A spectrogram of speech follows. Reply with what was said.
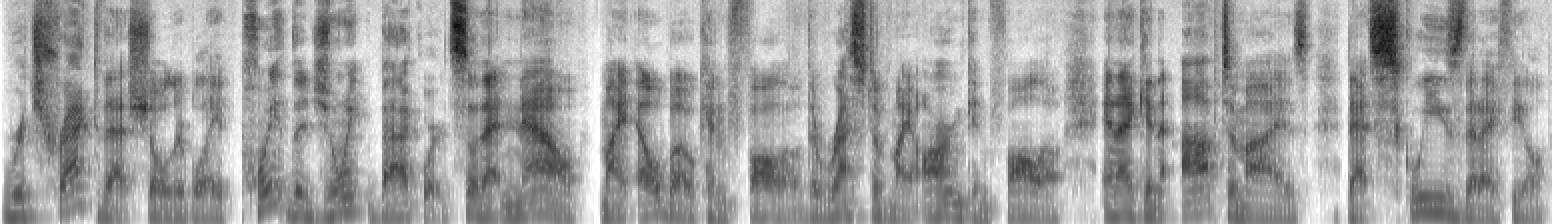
retract that shoulder blade, point the joint backwards so that now my elbow can follow, the rest of my arm can follow, and I can optimize that squeeze that I feel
